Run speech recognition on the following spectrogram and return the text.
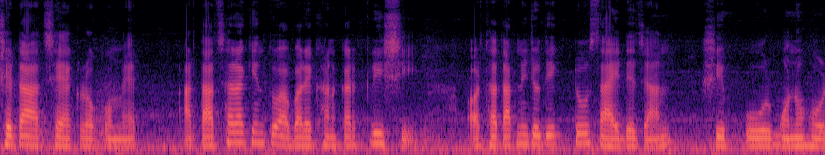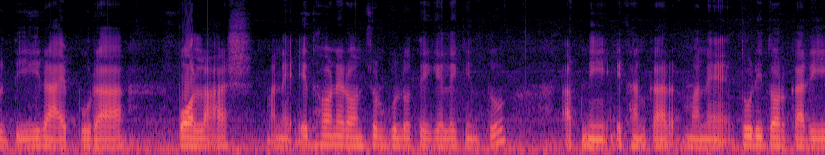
সেটা আছে এক রকমের। আর তাছাড়া কিন্তু আবার এখানকার কৃষি, অর্থাৎ আপনি যদি একটু সাইডে যান, শিবপুর, মনোহরদি, রায়পুরা, পলাশ মানে এ ধরনের অঞ্চলগুলোতে গেলে কিন্তু আপনি এখানকার মানে তরি তরকারি,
